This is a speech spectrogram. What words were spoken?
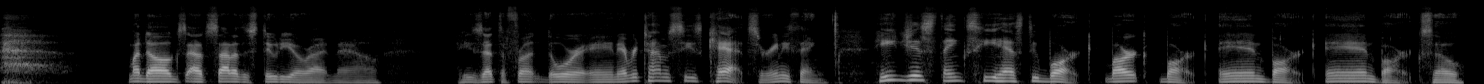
My dog's outside of the studio right now. He's at the front door, and every time he sees cats or anything, he just thinks he has to bark, bark, bark, and bark, and bark. So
